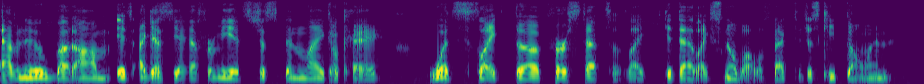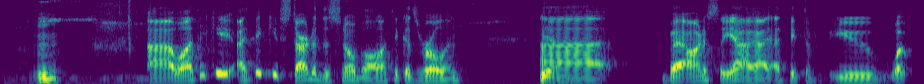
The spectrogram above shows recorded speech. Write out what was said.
avenue but um it's i guess yeah for me it's just been like okay what's like the first step to like get that like snowball effect to just keep going? Mm. uh well i think you i think you've started the snowball. I think it's rolling. Yeah. Uh, but honestly, yeah, I, I, think the you what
